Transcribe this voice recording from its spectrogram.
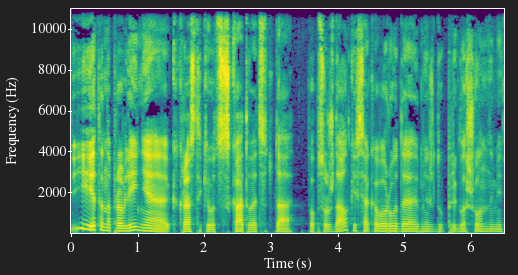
И это направление как раз-таки вот скатывается туда, в обсуждалки всякого рода между приглашенными.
